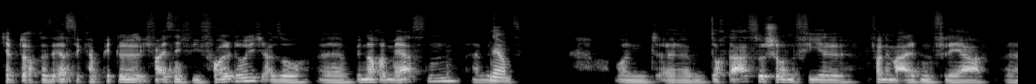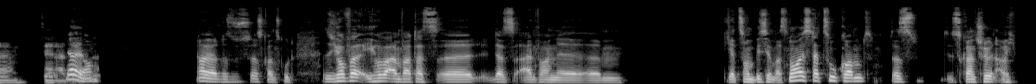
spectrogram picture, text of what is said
ich habe da auch das erste Kapitel, ich weiß nicht wie voll durch, also äh, bin noch im ersten. Äh, ja. Und ähm, doch da hast du schon viel von dem alten Flair, äh, der da ja, drin ist. Ja, ja, das ist das ist ganz gut. Also ich hoffe, ich hoffe einfach, dass äh, das einfach eine ähm, jetzt noch ein bisschen was Neues dazukommt. Das ist ganz schön, aber ich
